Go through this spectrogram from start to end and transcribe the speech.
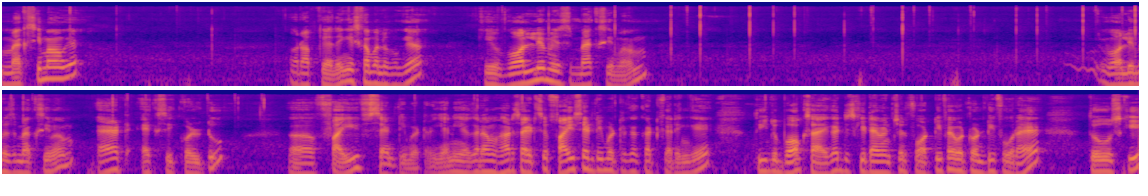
मैक्सिमा हो गया। और आप कह देंगे इसका मतलब हो गया कि volume is maximum volume is maximum at x equal to five centimetre यानी अगर हम हर साइड से फाइव सेंटीमीटर का कट करेंगे तो ये जो बॉक्स आएगा, जिसकी डायमेंशन फोर्टी फाइव और ट्वेंटी फोर है तो उसकी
